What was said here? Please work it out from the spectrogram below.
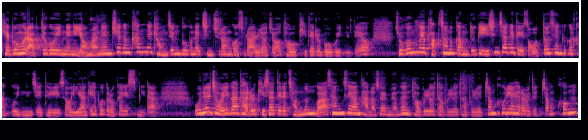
개봉을 앞두고 있는 이 영화는 최근 칸네 경쟁 부분에 진출한 것으로 알려져 더욱 기대를 모으고 있는데요. 조금 후에 박찬욱 감독이 이 신작에 대해서 어떤 생각을 갖고 있는지에 대해서 이야기해 보도록 하겠습니다. 오늘 저희가 다룰 기사들의 전문과 상세한 단어 설명은 www.koreaherald.com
